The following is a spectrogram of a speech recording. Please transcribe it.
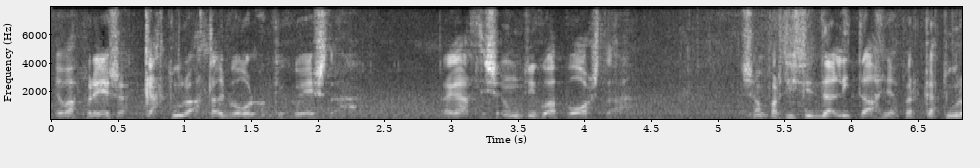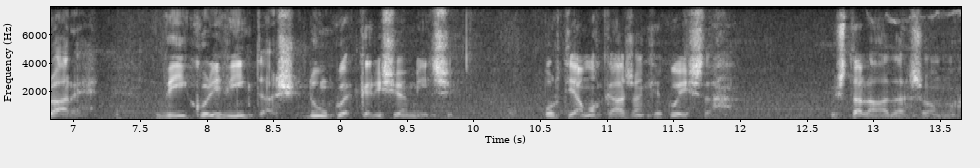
E va presa, catturata al volo anche questa, ragazzi siamo venuti qua apposta siamo partiti dall'Italia per catturare veicoli vintage, dunque carissimi amici, portiamo a casa anche questa, questa Lada insomma,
